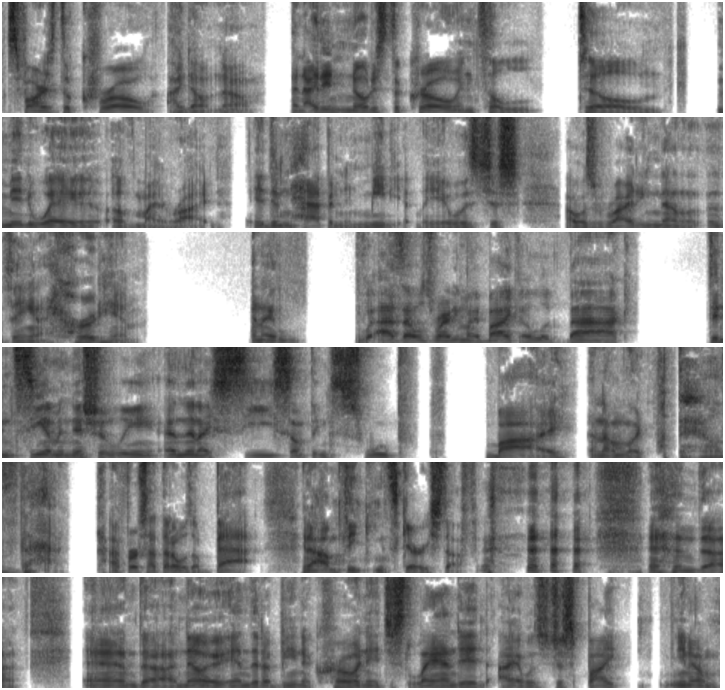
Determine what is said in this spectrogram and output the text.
As far as the crow, I don't know. And I didn't notice the crow until, till midway of my ride. It didn't happen immediately. It was just, I was riding down the thing and I heard him. And I, as I was riding my bike, I looked back didn't see him initially, and then I see something swoop by, and I'm like, what the hell is that? At first, I thought it was a bat, and I'm thinking scary stuff. and uh, and uh, no, it ended up being a crow, and it just landed. I was just bike, you know,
